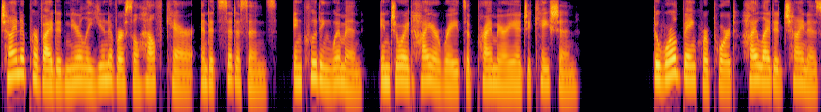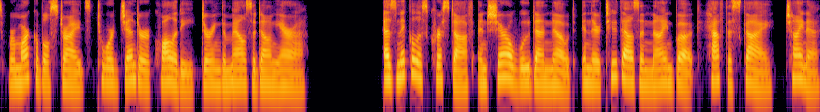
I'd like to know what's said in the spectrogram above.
China provided nearly universal health care and its citizens, including women, enjoyed higher rates of primary education. The World Bank report highlighted China's remarkable strides toward gender equality during the Mao Zedong era. As Nicholas Kristof and Sheryl WuDunn note in their 2009 book Half the Sky, China,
